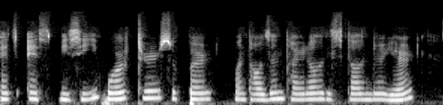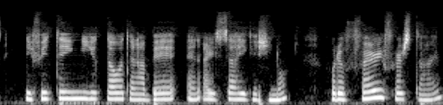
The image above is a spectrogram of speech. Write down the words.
HSBC World Tour Super 1000 title this calendar year, defeating Yuta Watanabe and Arisa Higashino for the very first time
